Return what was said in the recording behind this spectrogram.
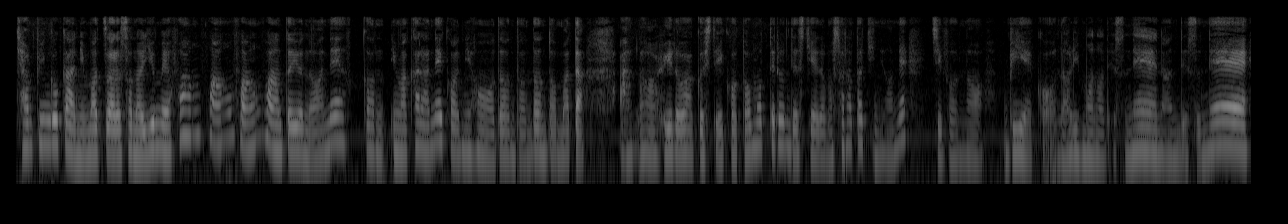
キャンピングカーにまつわるその夢ファンファンファンファンというのはね今からねこう日本をどんどんどんどんまたあのフィールドワークしていこうと思ってるんですけれどもその時にはね自分のビエコ乗り物ですねなんですね。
